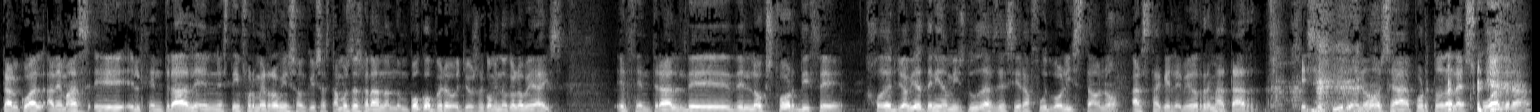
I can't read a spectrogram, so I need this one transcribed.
Tal cual. Además, eh, el central en este informe Robinson, que os estamos desgranando un poco, pero yo os recomiendo que lo veáis, el central de- del Oxford dice, joder, yo había tenido mis dudas de si era futbolista o no, hasta que le veo rematar ese tiro, ¿no? O sea, por toda la escuadra,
